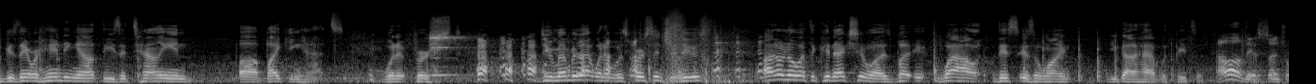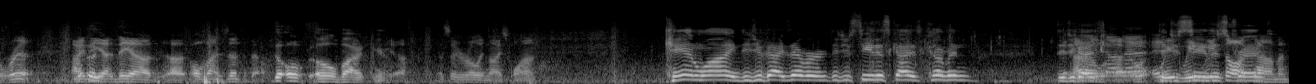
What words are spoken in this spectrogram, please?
because they were handing out these Italian uh, biking hats when it first. do you remember that when it was first introduced? I don't know what the connection was, but it, wow, this is a wine you got to have with pizza. I love the essential red. I, the uh, the uh, uh, Old Vine Zinfandel. The old, old vine. Yeah. Yeah, that's a really nice wine. Can wine. Did you guys ever? Did you see this guy's coming? Did you guys? saw that? Did we, you we, see we this saw trend? it coming.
